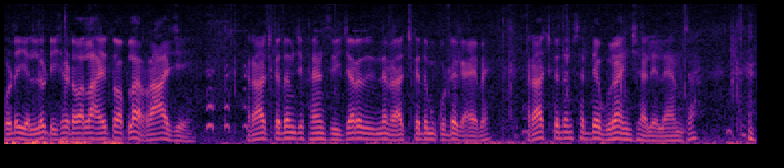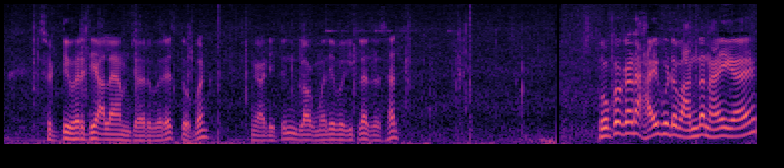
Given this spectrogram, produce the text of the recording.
पुढे येल्लो टी शर्टवाला आहे तो आपला राज आहे. राज कदमचे फॅन्स विचारत होते राज कदम कुठे गायब आहे? राज कदम सध्या गुरांशी आलेला आहे आमचा. सुट्टीवरती आला आहे आमच्याबरोबरच तो पण. गाडीतून ब्लॉगमध्ये बघितलाच असाल. टोकाकडे आहे कुठे? बांधन आहे काय?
